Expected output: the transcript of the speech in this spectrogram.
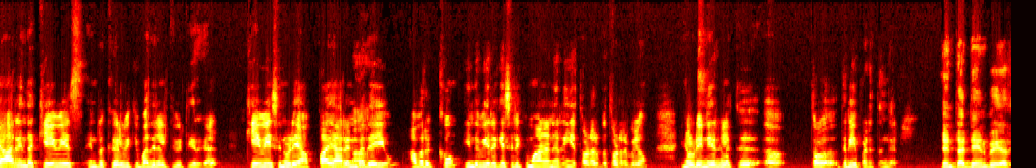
யார் இந்த கேவிஎஸ் என்ற கேள்விக்கு பதிலளித்து விட்டீர்கள்? கேவிஎஸ்னுடைய அப்பா யார் என்பதையும் அவருக்கும் இந்த வீரகேசரிக்குமான நிறைய தொடர்பு தொடர்பிலும் எங்களுடைய நேர்களுக்கு தெரியப்படுத்துங்கள். என் தந்தையின் பெயர்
